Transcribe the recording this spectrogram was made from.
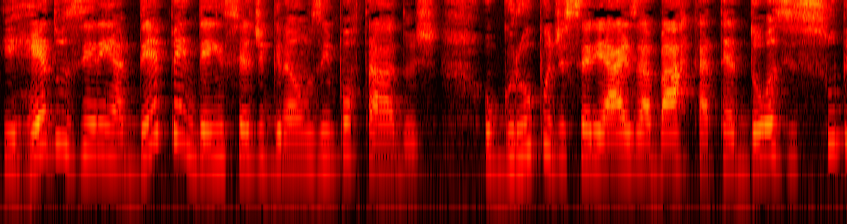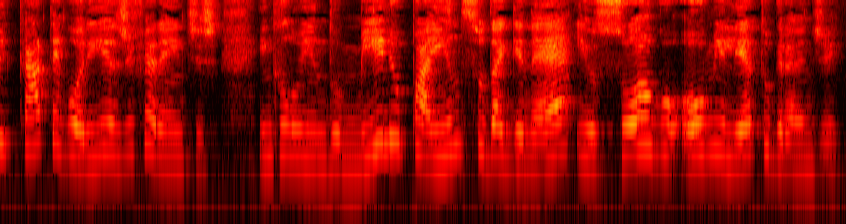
e reduzirem a dependência de grãos importados. O grupo de cereais abarca até 12 subcategorias diferentes, incluindo o milho painço da Guiné e o sorgo ou milheto grande.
